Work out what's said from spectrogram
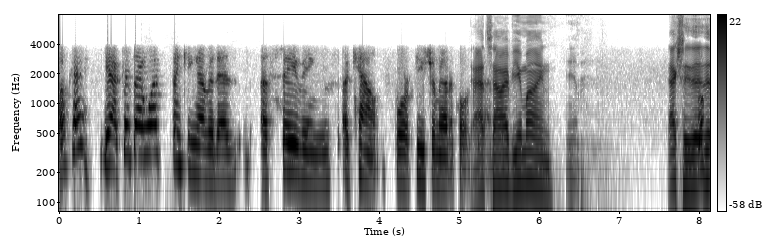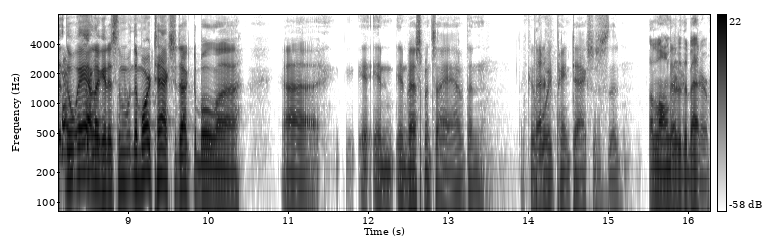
Okay. Yeah, because I was thinking of it as a savings account for future medical. that's how I view mine. Yeah. Actually, the, the, the way I look at it is the, the more tax deductible uh, uh, in, investments I have, then I can avoid paying taxes. The, The longer, the better.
